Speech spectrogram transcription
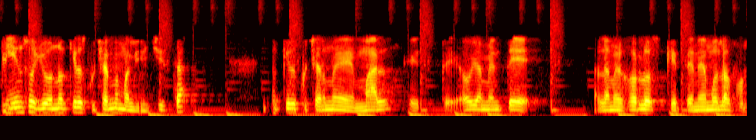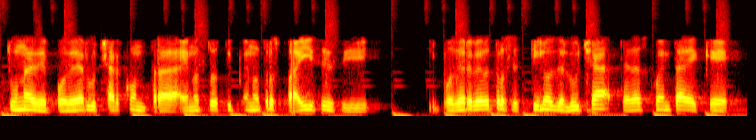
Pienso yo, no quiero escucharme malinchista, no quiero escucharme mal. Este, obviamente a lo mejor los que tenemos la fortuna de poder luchar contra en otros en otros países y, poder ver otros estilos de lucha, te das cuenta de que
